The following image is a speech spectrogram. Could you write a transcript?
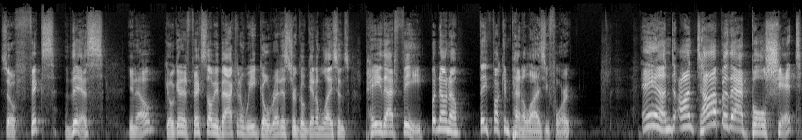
So fix this, you know, go get it fixed. I'll be back in a week. Go register, go get them licensed, pay that fee. But no, no, they fucking penalize you for it. And on top of that bullshit,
